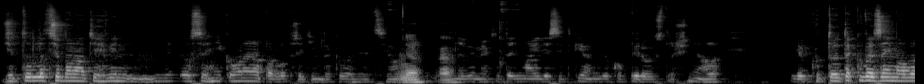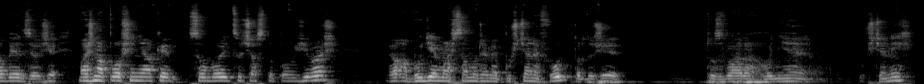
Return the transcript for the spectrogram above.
že tohle třeba na těch Windowsech nikoho nenapadlo předtím takové věci. Jo? Yeah, yeah. Nevím, jak to teď mají desítky, oni to kopírují strašně, ale jako to je takové zajímavá věc, jo? že máš na ploše nějaké soubory, co často používáš, jo? a buď je máš samozřejmě puštěné furt, protože to zvládá hodně puštěných,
